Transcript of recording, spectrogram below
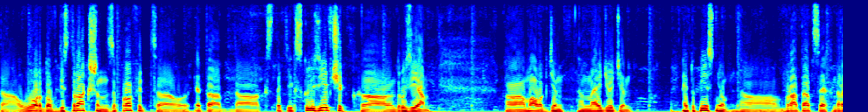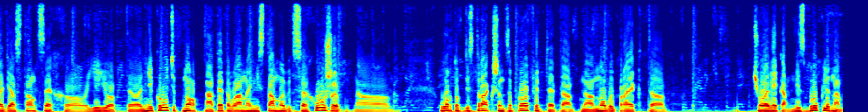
а, Lord of Destruction, The Prophet. А, это, а, кстати, эксклюзивчик, а, друзья. А, мало где найдете эту песню. А, в ротациях на радиостанциях а, ее а, не крутят, но от этого она не становится хуже. А, Lord of Destruction, The Prophet это а, новый проект а, человека из Бруклина,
